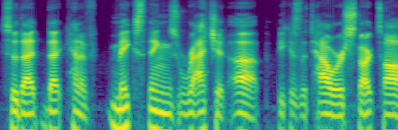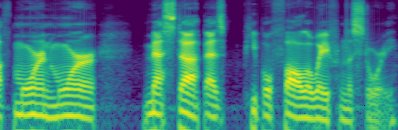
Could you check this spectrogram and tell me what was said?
So that that kind of makes things ratchet up because the tower starts off more and more messed up as people fall away from the story.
